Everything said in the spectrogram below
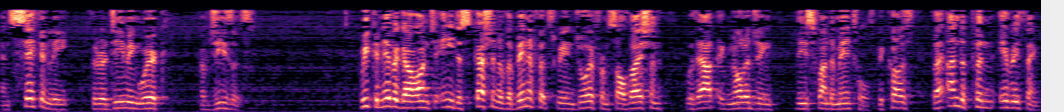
and secondly the redeeming work of Jesus. We can never go on to any discussion of the benefits we enjoy from salvation without acknowledging these fundamentals because they underpin everything.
